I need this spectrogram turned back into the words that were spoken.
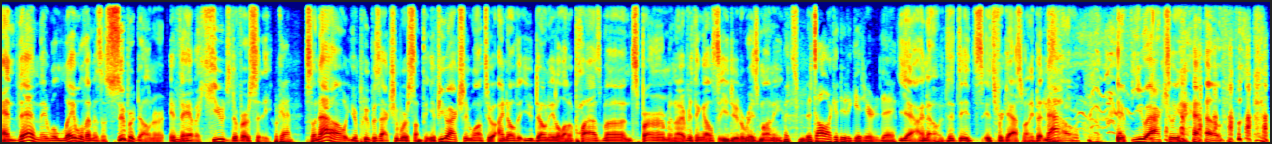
and then they will label them as a super donor if they mm. have a huge diversity. Okay. So now your poop is actually worth something. If you actually want to, I know that you donate a lot of plasma and sperm and everything else that you do to raise money. It's it's all I could do to get here today. Yeah, I know. It- It's it's for gas money. But now, if you actually have,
